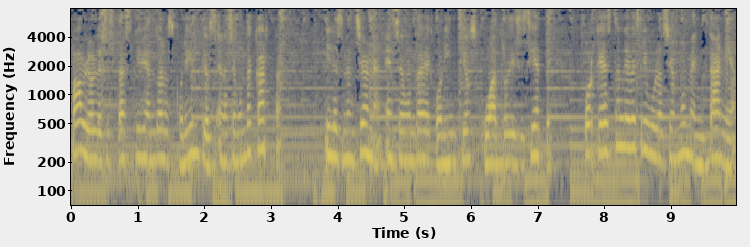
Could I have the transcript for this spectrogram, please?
Pablo les está escribiendo a los Corintios en la segunda carta y les menciona en 2 Corintios 4:17, porque esta leve tribulación momentánea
